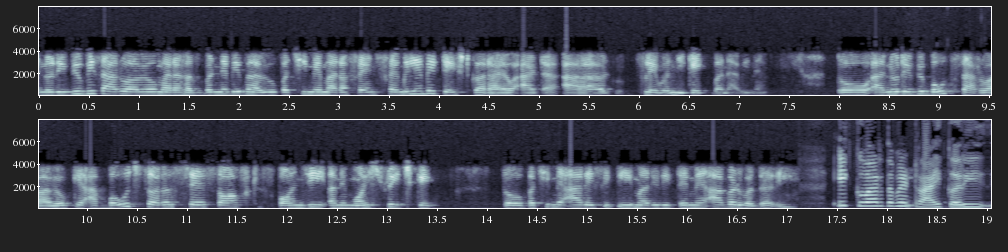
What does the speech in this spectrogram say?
એનો રિવ્યુ બી સારો આવ્યો, મારા હસબન્ડને બી ભાવ્યું, પછી મેં મારા ફ્રેન્ડ્સ ફેમિલીને બી ટેસ્ટ કરાયો આ આ ફ્લેવરની કેક બનાવીને. તો આનો રિવ્યુ બહુ જ સારો આવ્યો કે આ બહુ જ સરસ છે સોફ્ટ સ્પોન્જી અને મોઇસ્ટ્રીચ કેક તો પછી મેં આ રેસીપી મારી રીતે મેં આગળ વધારી. એકવાર તમે ટ્રાય કરી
